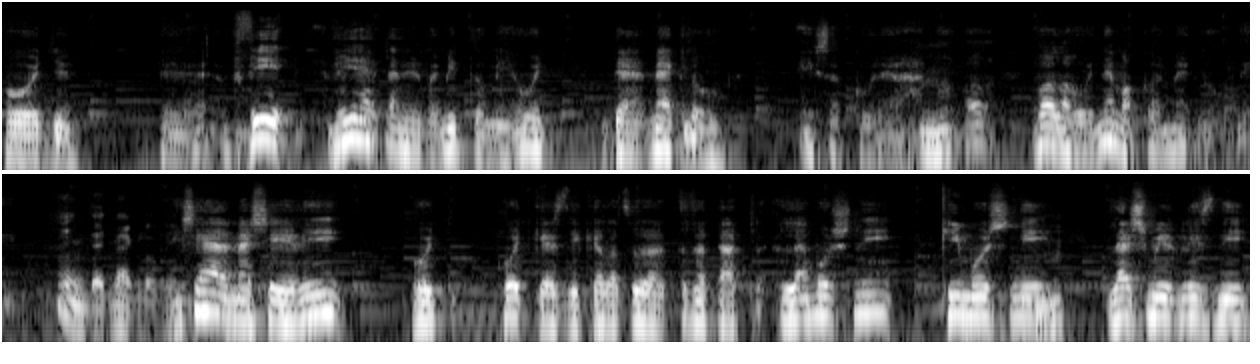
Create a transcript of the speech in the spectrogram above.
hogy vét, véletlenül, vagy mit tudom én, hogy, de meglóg Észak-Koreában. Hmm. Val- valahogy nem akar meglógni. Mindegy, meglóg. És elmeséli, hogy hogy kezdik el a tudat, tudatát lemosni, kimosni, Hmm. lesmirglizni,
